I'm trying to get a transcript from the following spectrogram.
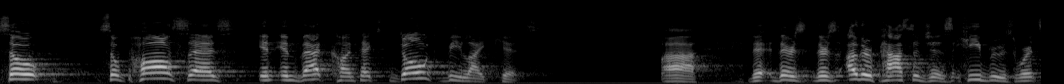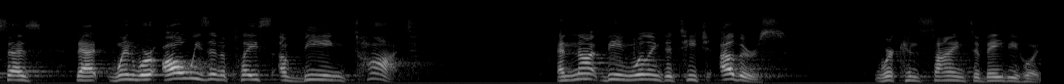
So, so Paul says in, in that context, don't be like kids. Uh, there's, there's other passages, Hebrews, where it says that when we're always in a place of being taught and not being willing to teach others, we're consigned to babyhood.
